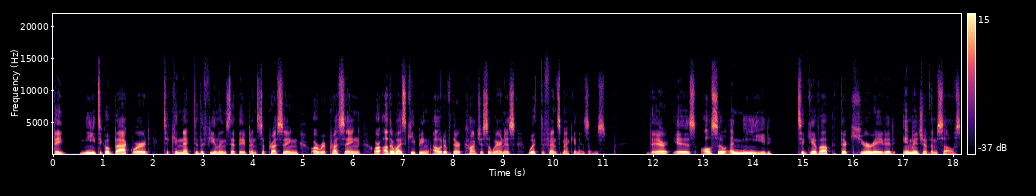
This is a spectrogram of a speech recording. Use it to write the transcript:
They need to go backward to connect to the feelings that they've been suppressing or repressing or otherwise keeping out of their conscious awareness with defense mechanisms. There is also a need to give up their curated image of themselves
